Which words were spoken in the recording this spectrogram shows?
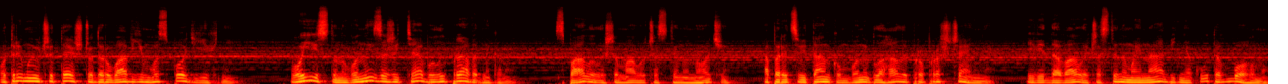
отримуючи те, що дарував їм Господь їхній. Воістину вони за життя були праведниками, спали лише малу частину ночі, а перед світанком вони благали про прощення і віддавали частину майна бідняку та вбогому.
